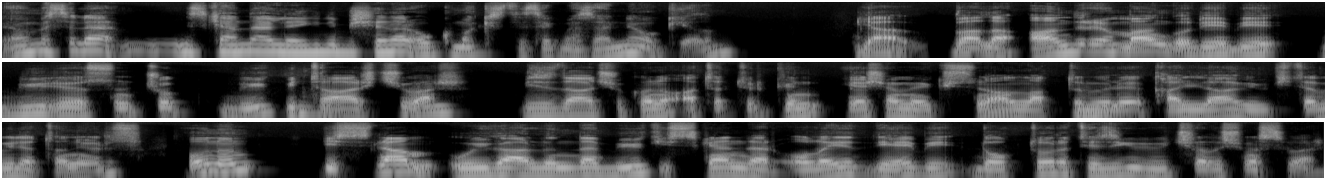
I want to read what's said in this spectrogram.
Ya mesela İskender'le ilgili bir şeyler okumak istesek mesela ne okuyalım? Ya valla Andre Mango diye bir biliyorsun çok büyük bir tarihçi var. Biz daha çok onu Atatürk'ün yaşam öyküsünü anlattığı böyle kallavi bir kitabıyla tanıyoruz. Onun İslam uygarlığında Büyük İskender olayı diye bir doktora tezi gibi bir çalışması var.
